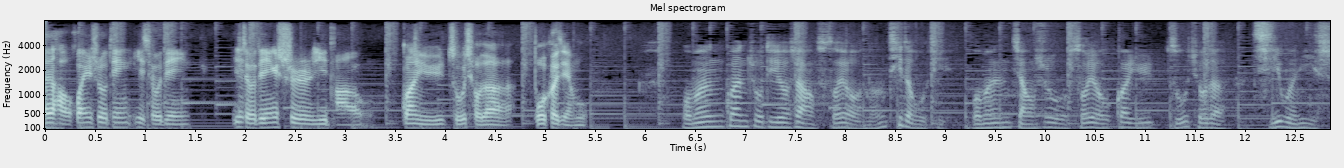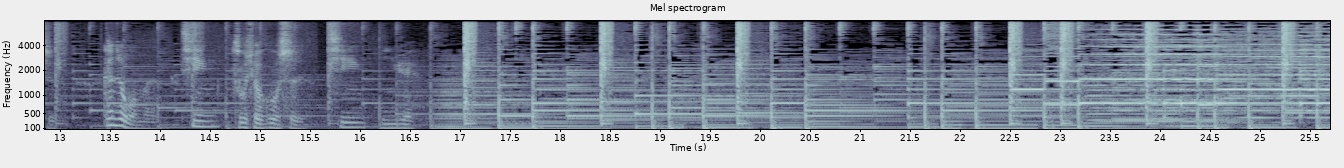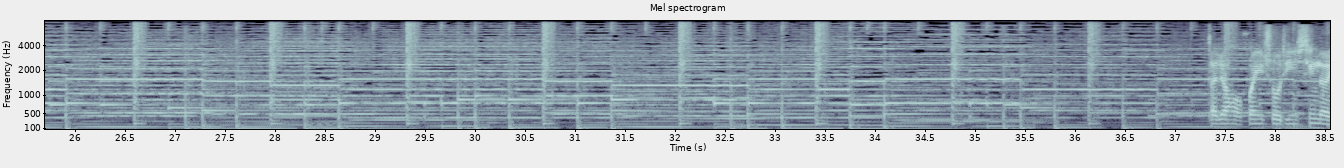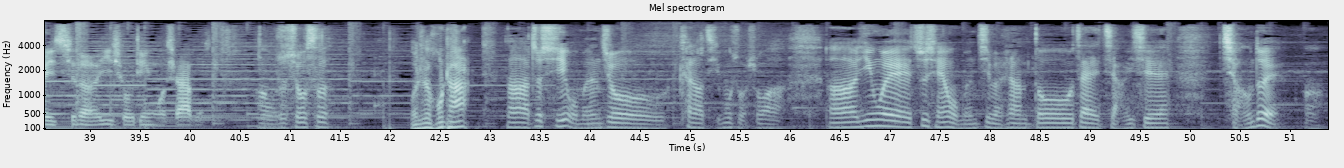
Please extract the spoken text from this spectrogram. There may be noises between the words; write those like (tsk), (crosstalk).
大家好，欢迎收听一球钉。一球钉是一档关于足球的播客节目。我们关注地球上所有能踢的物体，我们讲述所有关于足球的奇闻异事。跟着我们听足球故事，听音乐。大家好，欢迎收听新的一期的一球钉，我是阿本，啊，我是休斯，我是红茶。那这期我们就看到题目所说啊，呃，因为之前我们基本上都在讲一些强队啊，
